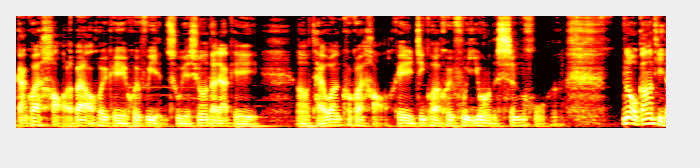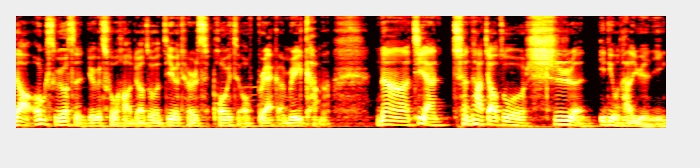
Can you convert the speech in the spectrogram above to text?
赶快好了，百老汇可以恢复演出，也希望大家可以啊，台湾快快好，可以尽快恢复以往的生活。那我刚刚提到 Ox Wilson 有一个绰号叫做 Theater's Poet of Black America 嘛。那既然称他叫做诗人，一定有他的原因。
